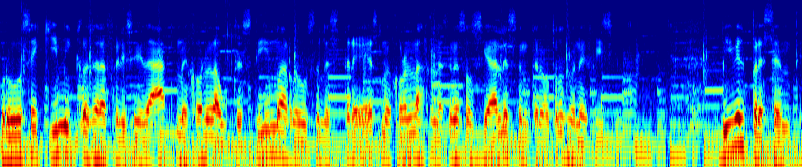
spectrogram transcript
Produce químicos de la felicidad, mejora la autoestima, reduce el estrés, mejora las relaciones sociales, entre otros beneficios. Vive el presente.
